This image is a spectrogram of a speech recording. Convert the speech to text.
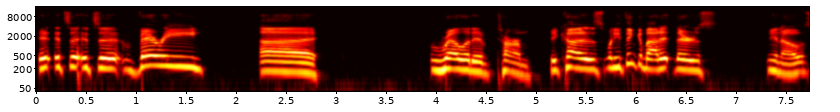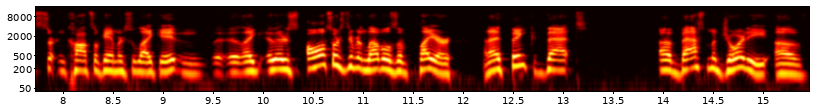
it's a it's a very uh relative term because when you think about it, there's you know certain console gamers who like it, and uh, like there's all sorts of different levels of player, and I think that a vast majority of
